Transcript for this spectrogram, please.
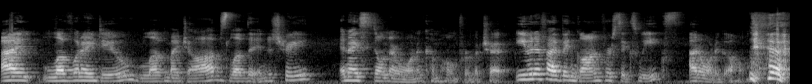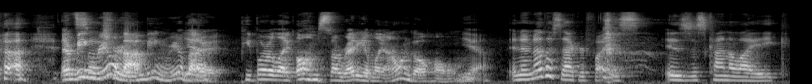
I love what I do, love my jobs, love the industry. And I still never want to come home from a trip. Even if I've been gone for six weeks, I don't want to go home. I'm being so real true. about. I'm being real about it. People are like, "Oh, I'm so ready." I'm like, I don't want to go home. Yeah. And another sacrifice is just kind of like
